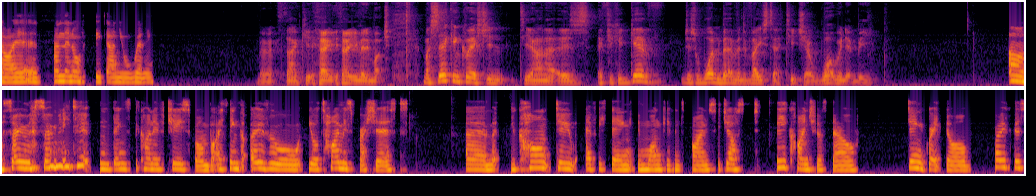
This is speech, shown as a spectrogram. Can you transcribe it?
Syed, and then obviously Daniel Willing. Thank you, thank you, thank you very much. My second question to you, Hannah, is if you could give just one bit of advice to a teacher, what would it be? oh, so so many tips and things to kind of choose from. But I think overall, your time is precious. Um, you can't do everything in one given time. So just be kind to yourself. Doing a great job. Focus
